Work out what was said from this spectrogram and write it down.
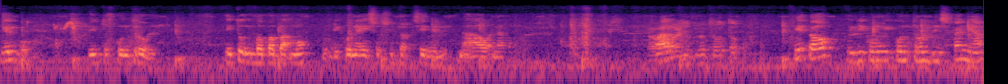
Elbow. Dito control. Itong ibababa mo, hindi ko na isusuka kasi naawa na ako. Kawawa niyo tutok. Ito, hindi kong i-control din sa kanya.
